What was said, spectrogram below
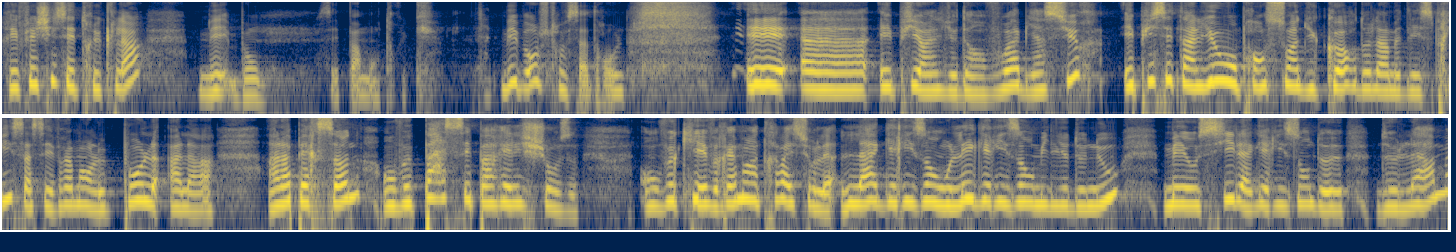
réfléchi ces trucs-là. Mais bon, c'est pas mon truc. Mais bon, je trouve ça drôle. Et, euh, et puis un lieu d'envoi, bien sûr. Et puis c'est un lieu où on prend soin du corps, de l'âme et de l'esprit. Ça, c'est vraiment le pôle à la, personne. On ne veut pas séparer les choses. On veut qu'il y ait vraiment un travail sur la guérison ou les guérisons au milieu de nous, mais aussi la guérison de l'âme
